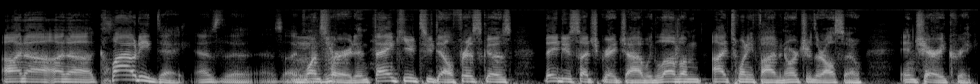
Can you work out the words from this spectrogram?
on a, on a cloudy day, as the as I once heard. And thank you to Del Frisco's. They do such a great job. We love them. I twenty five in Orchard. They're also in Cherry Creek.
